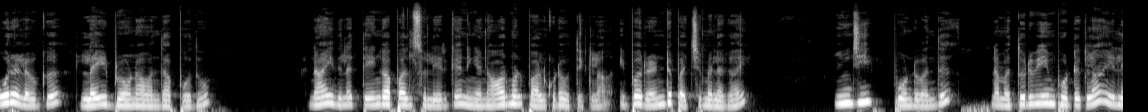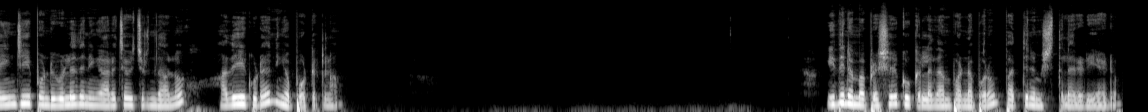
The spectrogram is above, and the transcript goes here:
ஓரளவுக்கு லைட் ப்ரௌனாக வந்தால் போதும். நான் இதில் தேங்காய் பால் சொல்லியிருக்கேன். நீங்கள் நார்மல் பால் கூட ஊற்றிக்கலாம் இப்போ ரெண்டு பச்சை மிளகாய் இஞ்சி பூண்டு வந்து நம்ம துருவியும் போட்டுக்கலாம். இல்லை இஞ்சி பூண்டு விழுது நீங்கள் அரைச்சி வச்சுருந்தாலும் அதையே கூட நீங்கள் போட்டுக்கலாம். இது நம்ம ப்ரெஷர் குக்கரில் தான் பண்ண போகிறோம் பத்து நிமிஷத்தில் ரெடி ஆகிடும்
